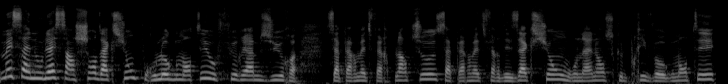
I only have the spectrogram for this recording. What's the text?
mais ça nous laisse un champ d'action pour l'augmenter au fur et à mesure. Ça permet de faire plein de choses, ça permet de faire des actions où on annonce que le prix va augmenter.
